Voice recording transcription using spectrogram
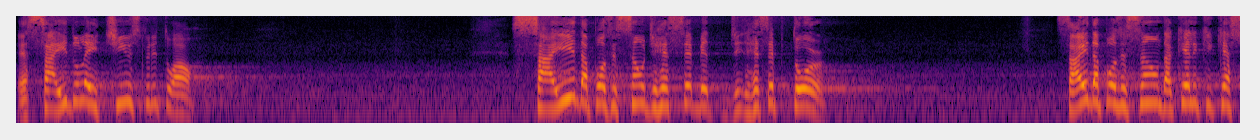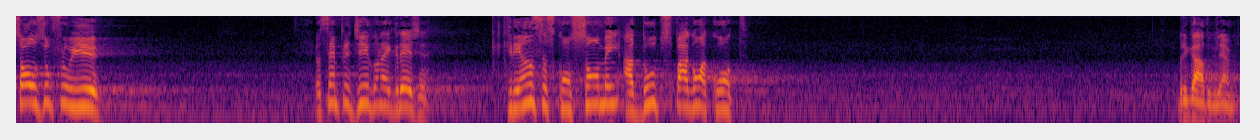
é sair do leitinho espiritual sair da posição de, recebe, de receptor, sair da posição daquele que quer só usufruir. Eu sempre digo na igreja: crianças consomem, adultos pagam a conta. Obrigado, Guilherme.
